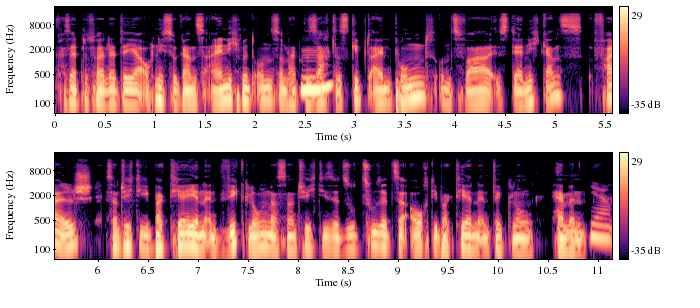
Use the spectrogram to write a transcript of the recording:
Kassettentoilette ja auch nicht so ganz einig mit uns und hat Mhm. gesagt, es gibt einen Punkt und zwar ist der nicht ganz falsch. ist natürlich die Bakterienentwicklung, dass natürlich diese Zu- Zusätze auch die Bakterienentwicklung hemmen. Ja,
